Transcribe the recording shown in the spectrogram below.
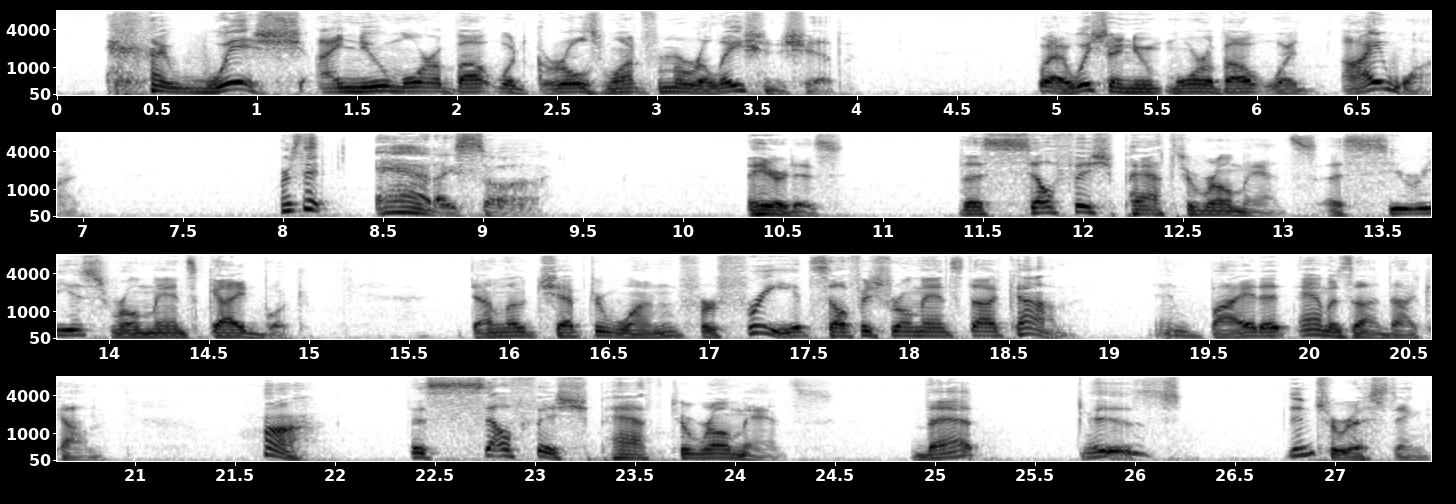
I wish I knew more about what girls want from a relationship. Boy, I wish I knew more about what I want. Where's that ad I saw? Here it is The Selfish Path to Romance, a serious romance guidebook. Download chapter one for free at selfishromance.com and buy it at amazon.com. Huh. The Selfish Path to Romance. That is interesting.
